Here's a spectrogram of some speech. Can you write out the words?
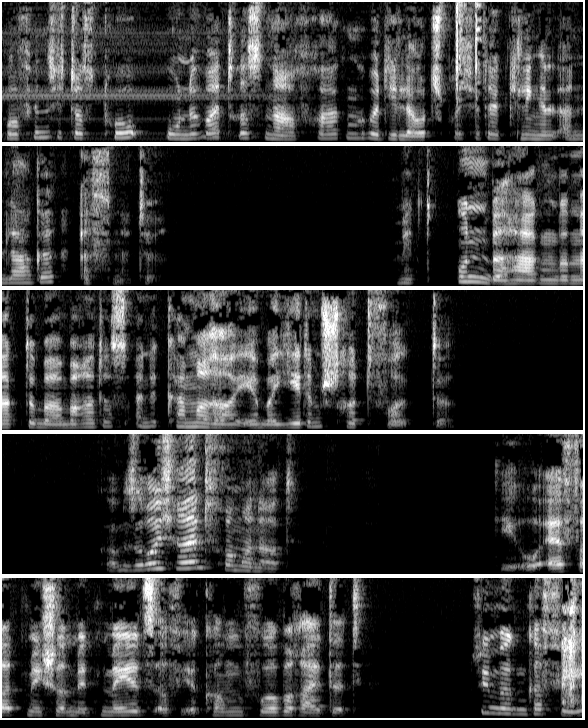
woraufhin sich das Tor ohne weiteres Nachfragen über die Lautsprecher der Klingelanlage öffnete. Mit Unbehagen bemerkte Barbara, dass eine Kamera ihr bei jedem Schritt folgte. Kommen Sie ruhig rein, Frau Monat. Die OF hat mich schon mit Mails auf Ihr Kommen vorbereitet. Sie mögen Kaffee?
